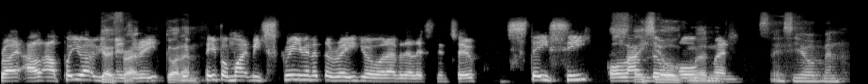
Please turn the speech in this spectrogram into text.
Right, I'll, I'll put you out of your Go for it. misery. Go on. People might be screaming at the radio or whatever they're listening to. Stacey Orlando Stacey Augmon. Augmon. Stacey Augmon.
